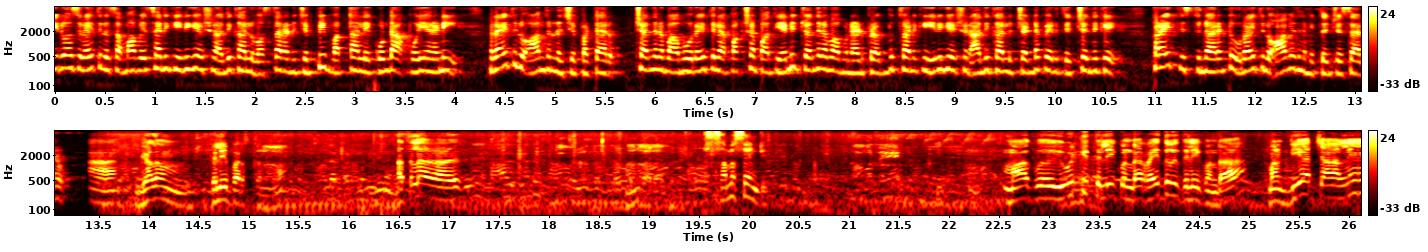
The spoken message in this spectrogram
ఈ రోజు రైతుల సమావేశానికి ఇరిగేషన్ అధికారులు వస్తారని చెప్పి వత్తా లేకుండా పోయారని రైతులు ఆందోళన చేపట్టారు. చంద్రబాబు రైతుల పక్షపాతి అని చంద్రబాబు నాయుడు ప్రభుత్వానికి ఇరిగేషన్ అధికారులు చెడ్డ పేరు తెచ్చేందుకే ప్రయత్నిస్తున్నారంటూ రైతులు ఆవేదన వ్యక్తం చేశారు. గళం తెలియపరుస్తున్నాము. అసలు సమస్య ఏంటి? మాకు ఎవరికి తెలియకుండా రైతులకు తెలియకుండా మన డిఆర్ ఛానల్ని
